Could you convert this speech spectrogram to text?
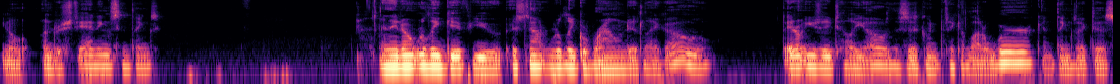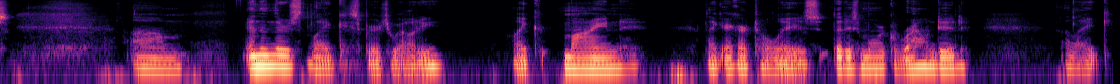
you know understandings and things and they don't really give you it's not really grounded like oh they don't usually tell you oh this is going to take a lot of work and things like this. Um and then there's like spirituality like mine like Eckhart Tolle's that is more grounded like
